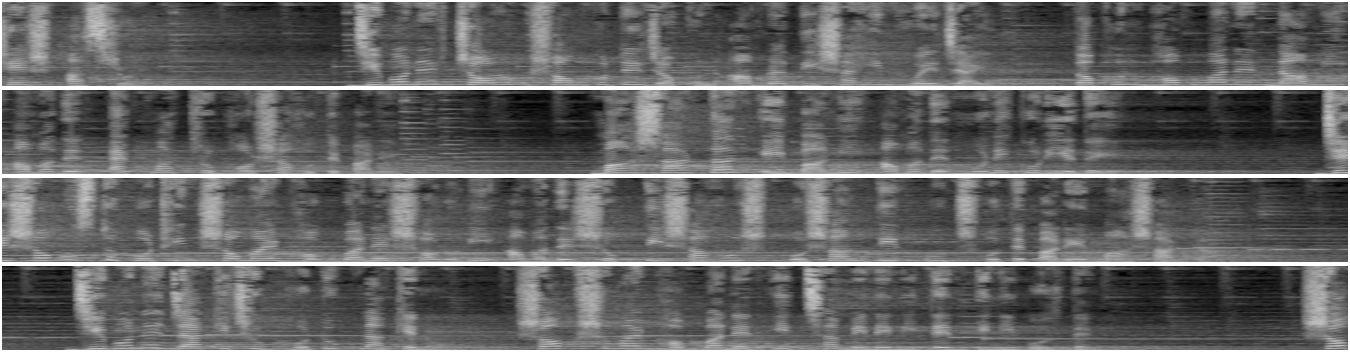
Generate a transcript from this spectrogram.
শেষ আশ্রয়। জীবনের চরম সংকটে যখন আমরা দিশাহীন হয়ে যাই, তখন ভগবানের নামই আমাদের একমাত্র ভরসা হতে পারে। মা শারদার এই বাণী আমাদের মনে করিয়ে দেয়। যে সমস্ত কঠিন সময় ভগবানের স্মরণই আমাদের শক্তি, সাহস ও শান্তির উৎস হতে পারে মা শারদা জীবনে যা কিছু ঘটুক না কেন, সব সময় ভগবানের ইচ্ছা মেনে নিতেন তিনি বলতেন। সব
